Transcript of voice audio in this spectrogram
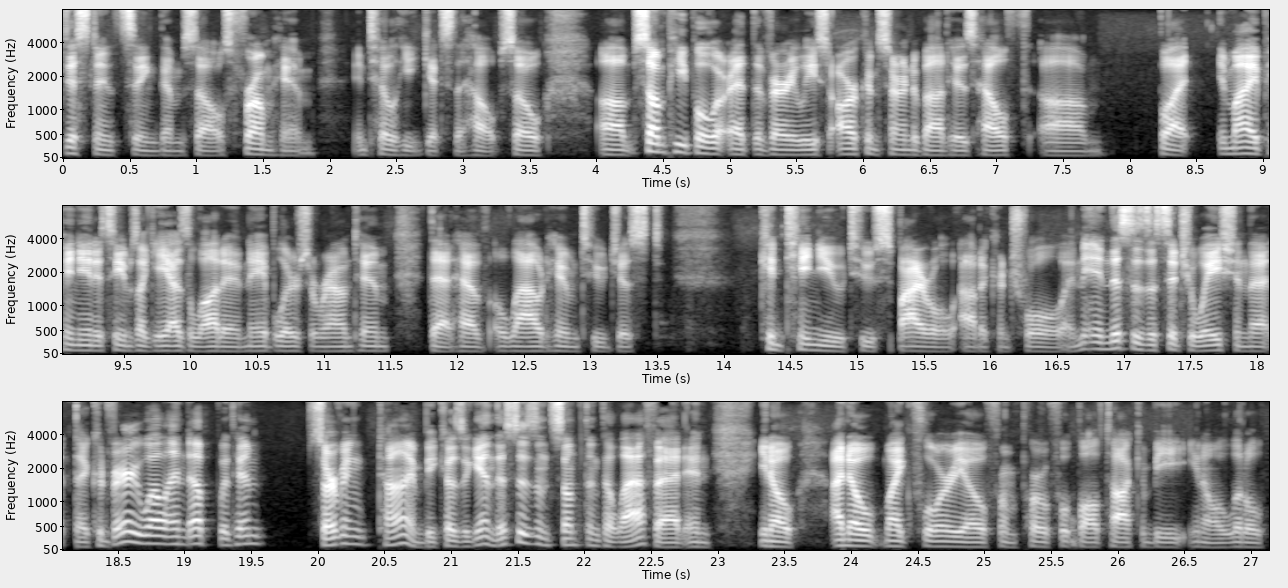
distancing themselves from him until he gets the help. So um, some people are at the very least are concerned about his health. Um, but in my opinion, it seems like he has a lot of enablers around him that have allowed him to just continue to spiral out of control. And and this is a situation that that could very well end up with him serving time because again this isn't something to laugh at and you know i know mike florio from pro football talk can be you know a little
